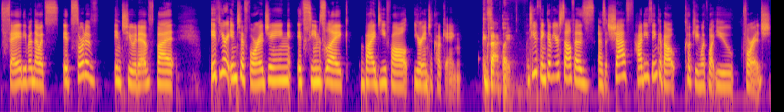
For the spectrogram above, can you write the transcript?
say it, even though it's it's sort of intuitive, but if you're into foraging, it seems like by default you're into cooking. Exactly. Do you think of yourself as as a chef? How do you think about cooking with what you forage?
